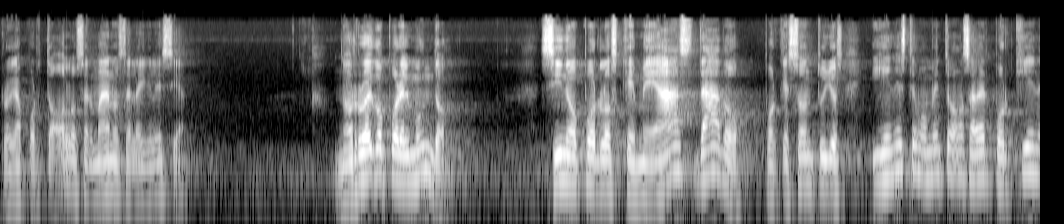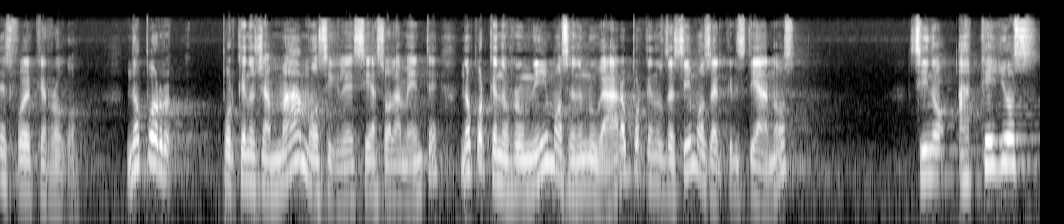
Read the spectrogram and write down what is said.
ruega por todos los hermanos de la iglesia. No ruego por el mundo, sino por los que me has dado, porque son tuyos. Y en este momento vamos a ver por quiénes fue que rogó. No por porque nos llamamos iglesia solamente, no porque nos reunimos en un lugar o porque nos decimos ser cristianos, sino aquellos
